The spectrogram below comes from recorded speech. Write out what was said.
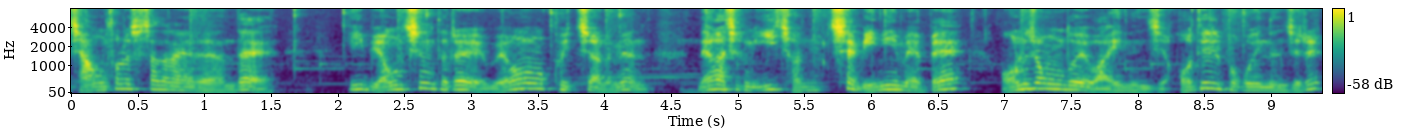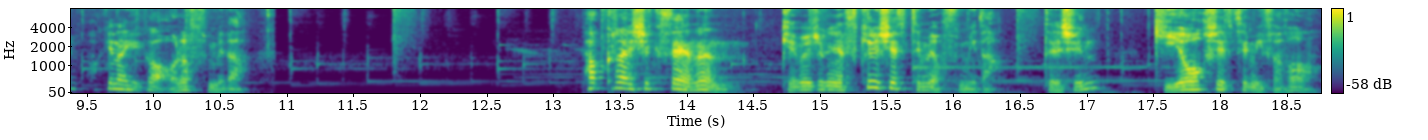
장소를 찾아다녀야 되는데 이 명칭들을 외워놓고 있지 않으면 내가 지금 이 전체 minimap에 어느 정도에 와 있는지 어딜 보고 있는지를 확인하기가 어렵습니다. Far Cry 6에는 개별적인 스킬 시스템이 없습니다. 대신 기어웍 시스템이 있어서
